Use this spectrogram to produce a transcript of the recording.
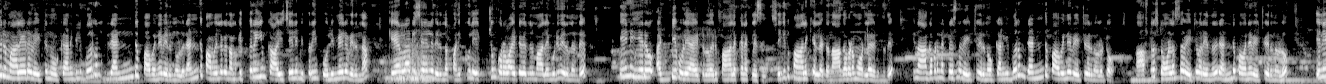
ഒരു മാലയുടെ വെയിറ്റ് നോക്കുകയാണെങ്കിൽ വെറും രണ്ട് പവനെ വരുന്നുള്ളൂ. രണ്ട് പവനിലൊക്കെ നമുക്ക് ഇത്രയും കാഴ്ചയിലും ഇത്രയും പൊലിമയിലും വരുന്ന കേരള ഡിസൈനിൽ വരുന്ന പണിക്കൂലി ഏറ്റവും കുറവായിട്ട് വരുന്ന ഒരു മാലയും കൂടി വരുന്നുണ്ട്. ഇനി ഈ ഒരു അടിപൊളിയായിട്ടുള്ള ഒരു പാലക്ക നെക്ലേസ് ശരിക്കും ഇത് പാലക്കല്ല കേട്ടോ നാഗപട മോഡലാണ് വരുന്നത്. ഈ നാഗപട നെക്ലേസിന് വെയിറ്റ് വരും. നോക്കുകയാണെങ്കിൽ വെറും രണ്ട് പവനെ വെയിറ്റ് വരുന്നുള്ളൂ കേട്ടോ. ആഫ്റ്റർ സ്റ്റോൺലെസ് വെയിറ്റ് പറയുന്നത് രണ്ട് പവനെ വെയിറ്റ് വരുന്നുള്ളൂ. ഇനി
